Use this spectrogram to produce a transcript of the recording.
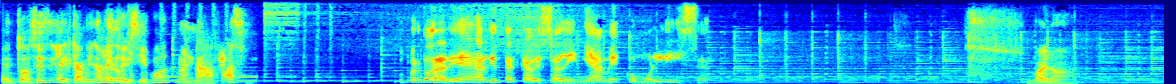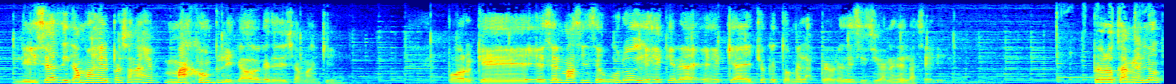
Entonces, el camino al estoicismo no es nada fácil perdonarías a alguien tan cabezadiñame como Lisa? Bueno, Lisa, digamos, es el personaje más complicado que tiene Shaman King. Porque es el más inseguro y es el, que es el que ha hecho que tome las peores decisiones de la serie. Pero también, lo,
